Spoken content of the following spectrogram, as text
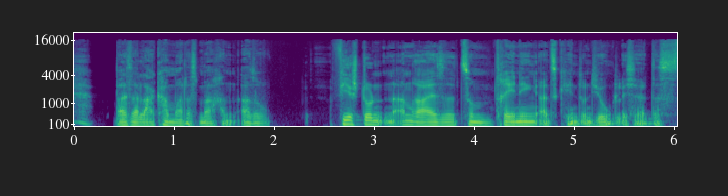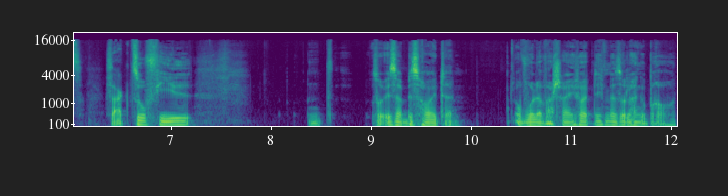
Bei Salah kann man das machen. Also vier Stunden Anreise zum Training als Kind und Jugendlicher. Das sagt so viel. Und so ist er bis heute. Obwohl er wahrscheinlich heute nicht mehr so lange braucht,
